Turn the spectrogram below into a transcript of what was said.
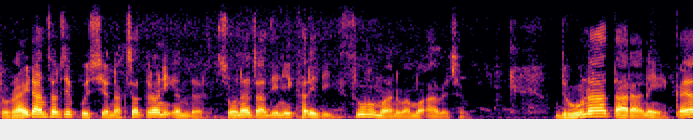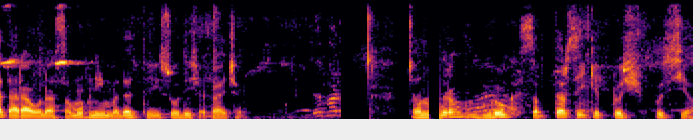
તો રાઈટ આન્સર છે પુષ્ય. નક્ષત્રની અંદર સોના ચાંદીની ખરીદી શુભ માનવામાં આવે છે. ધ્રુવના તારાને કયા તારાઓના સમૂહની મદદથી શોધી શકાય છે? ચંદ્ર, મૃગ, સપ્તર્ષિ કે પુષ પુષ્ય.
